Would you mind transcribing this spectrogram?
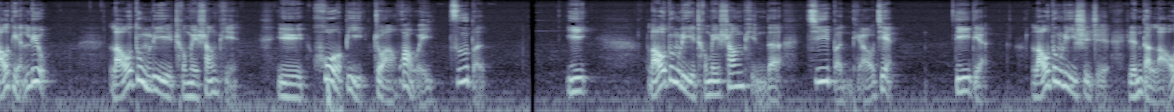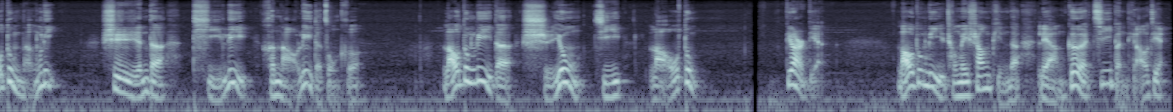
考点六：劳动力成为商品与货币转化为资本。一、劳动力成为商品的基本条件。第一点，劳动力是指人的劳动能力，是人的体力和脑力的总和。劳动力的使用即劳动。第二点，劳动力成为商品的两个基本条件。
